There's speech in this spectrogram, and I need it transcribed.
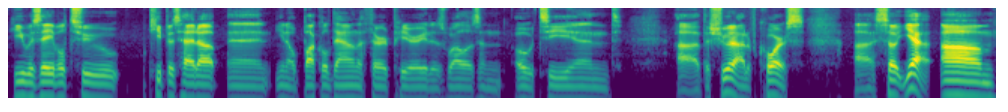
he was able to keep his head up and you know buckle down in the third period as well as in OT and uh, the shootout, of course. Uh, so yeah, um,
